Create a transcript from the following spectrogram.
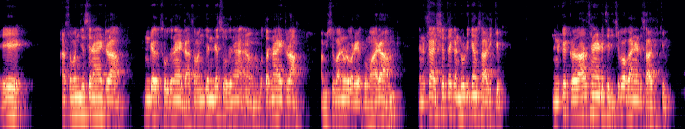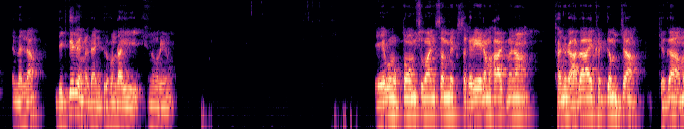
ഏ അസമഞ്ജസനായിട്ടുള്ള എന്റെ സൂതനായിട്ടുള്ള അസമഞ്ജന്റെ സൂതന പുത്രനായിട്ടുള്ള അംശുമാനോട് പറയാം കുമാരാം നിനക്ക് അശ്വത്തെ കണ്ടുപിടിക്കാൻ സാധിക്കും. നിനക്ക് കൃതാർത്ഥനായിട്ട് തിരിച്ചു പോകാനായിട്ട് സാധിക്കും എന്നെല്ലാം ദിഗ്ഗജങ്ങളുടെ അനുഗ്രഹം ഉണ്ടായി എന്ന് പറയുന്നു. ഏവമുക്തോംശുവാൻ സമ്യക് സകരേണ മഹാത്മന ധനുരാദായ ഖഡ്ഗം ച ജഗാമ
